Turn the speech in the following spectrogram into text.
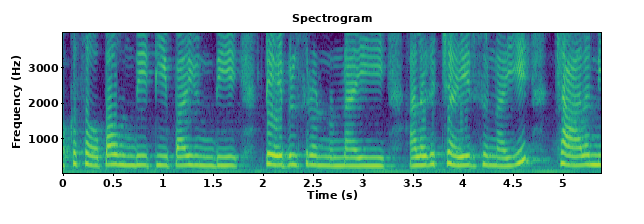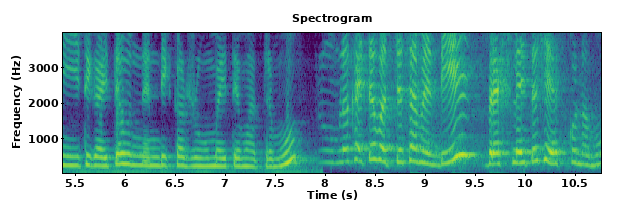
ఒక సోఫా ఉంది టీపాయ్ ఉంది టేబుల్స్ రెండు ఉన్నాయి అలాగే చైర్స్ ఉన్నాయి. చాలా నీట్గా అయితే ఉందండి ఇక్కడ రూమ్ అయితే మాత్రము. రూమ్లోకి అయితే వచ్చేసామండి. బ్రష్లు అయితే చేసుకున్నాము.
